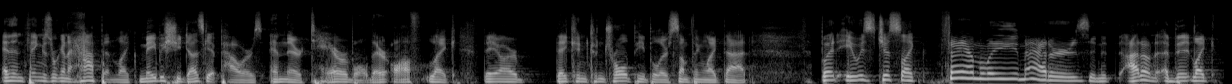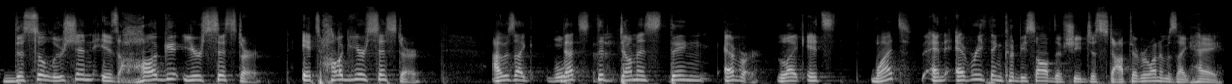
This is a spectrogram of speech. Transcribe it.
And then things were going to happen. Like maybe she does get powers and they're terrible. They're off like they are they can control people or something like that. But it was just like family matters. And it, i don't know like the solution is hug your sister. It's hug your sister i was like that's the dumbest thing ever. Like it's what? And everything could be solved if she just stopped everyone and was like hey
